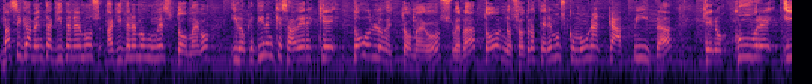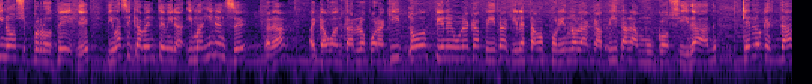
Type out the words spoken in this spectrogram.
Básicamente aquí tenemos, aquí tenemos un estómago y lo que tienen que saber es que todos los estómagos, ¿verdad? Todos nosotros tenemos como una capita que nos cubre y nos protege. Y básicamente, mira, imagínense, ¿verdad? Hay que aguantarlo por aquí. Todos tienen una capita. Aquí le estamos poniendo la capita, la mucosidad, que es lo que está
